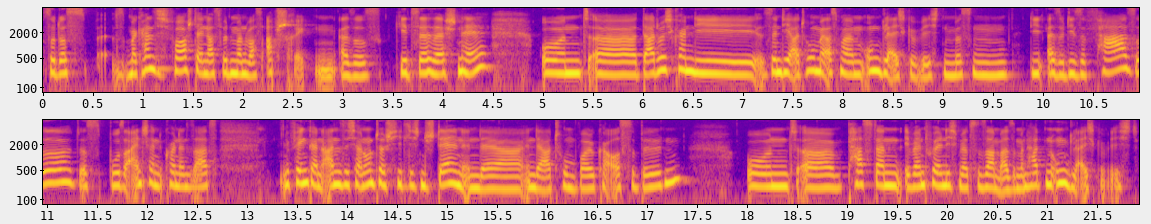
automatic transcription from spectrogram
so dass man kann sich vorstellen, als würde man was abschrecken. Also es geht sehr, sehr schnell und äh, dadurch können die, sind die Atome erstmal im Ungleichgewicht, müssen die, also diese Phase des Bose-Einstein-Kondensats fängt dann an, sich an unterschiedlichen Stellen in der, in der Atomwolke auszubilden und äh, passt dann eventuell nicht mehr zusammen. Also man hat ein Ungleichgewicht.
